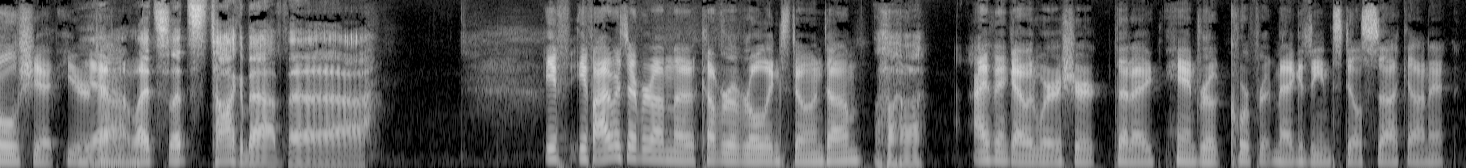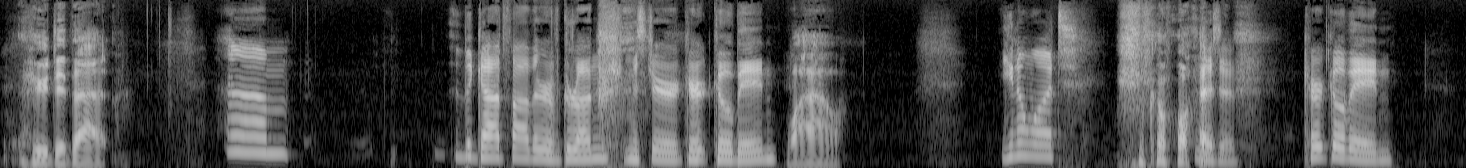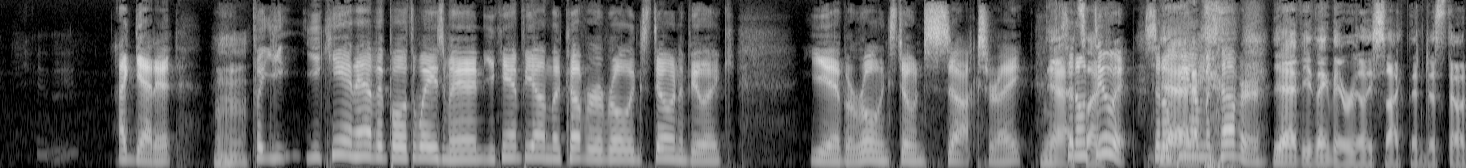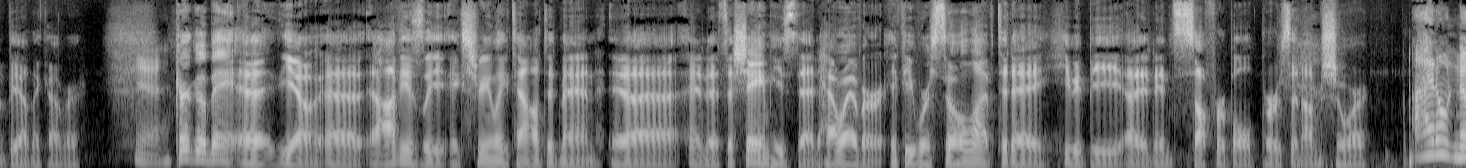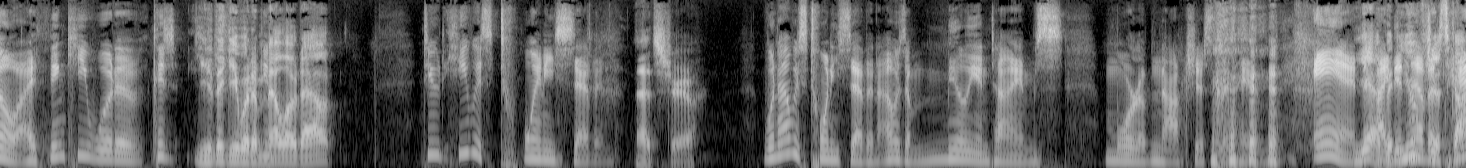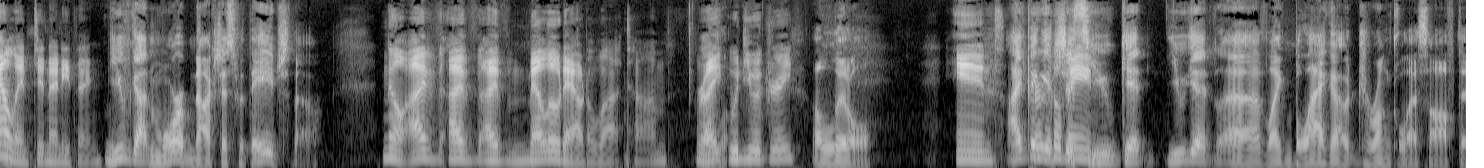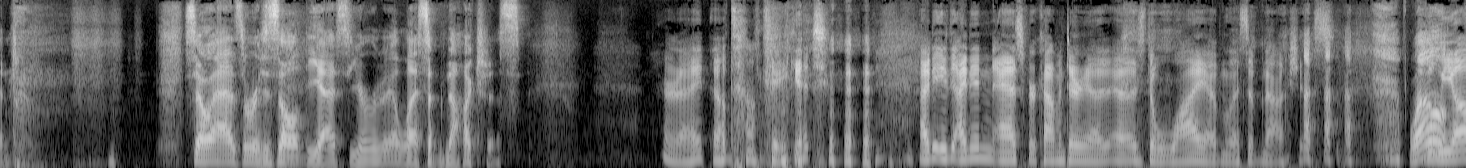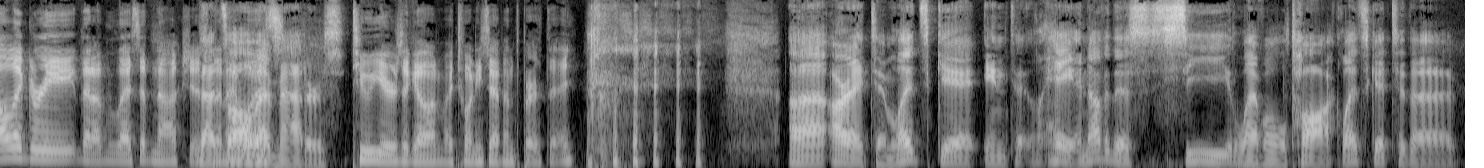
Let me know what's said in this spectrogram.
bullshit here, Yeah, Tom. let's let's talk about the if if I was ever on the cover of Rolling Stone, Tom, uh, I think I would wear a shirt that I hand wrote "Corporate Magazine Still Suck" on it. who did that. Um, the Godfather of grunge, Mr. Kurt Cobain. Wow. You know what? What? Listen, Kurt Cobain. I get it. Mm-hmm. But you you can't have it both ways, man. You can't be on the cover of Rolling Stone and be like, "Yeah, but Rolling Stone sucks, right?" Yeah, So don't like- do it. So don't be on the cover. Yeah, if you think they really suck, then just don't be on the cover. Yeah. Kurt Cobain, uh, you know, uh, obviously extremely talented man, uh, and it's a shame he's dead. However, if he were still alive today, he would be an insufferable person. I'm sure. I don't know. I think he would have because You think he would have mellowed out? dude, he was 27. That's true. When I was 27, I was a million times more obnoxious than him, and Yeah, I but didn't you've have a just gotten- talent in anything. You've gotten more obnoxious with age, though. No, I've I've I've mellowed out a lot, Tom. Right? Would you agree? A little. And I think Kurt it's Cobain, just you get you get uh, like blackout drunk less often. so as a result, yes, you're less obnoxious. All right, I'll, I'll take it. I, did, I didn't ask for commentary as to why I'm less obnoxious. Well, but we all agree that I'm less obnoxious that's than all I was that matters. two years ago on my 27th birthday. Uh, all right, Tim, let's get into. Hey, enough of this sea level talk. Let's get to the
